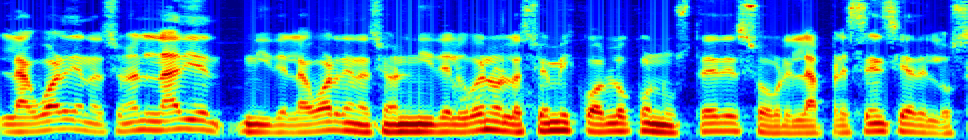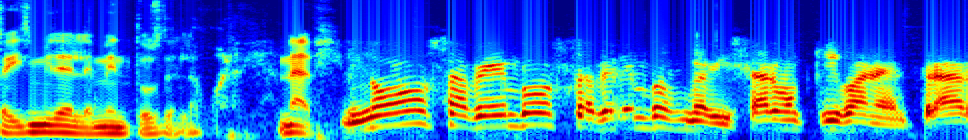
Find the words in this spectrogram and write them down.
la Guardia Nacional, nadie ni de la Guardia Nacional ni del Gobierno de la Ciudad de México habló con ustedes sobre la presencia de los 6.000 elementos de la Guardia. Nadie. No sabemos, sabemos, me avisaron que iban a entrar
